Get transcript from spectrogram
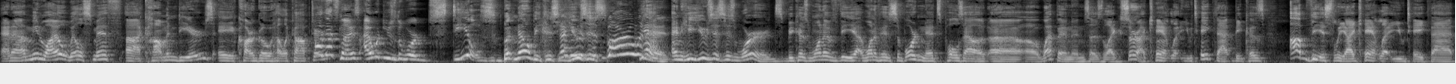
And uh, meanwhile, Will Smith uh, commandeers a cargo helicopter. Oh, that's nice. I would use the word steals. But no, because he No, he was uses just borrowing yeah, it. and he uses his words because one of the uh, one of his subordinates pulls out uh, a weapon and says, "Like, sir, I can't let you take that because obviously I can't let you take that."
